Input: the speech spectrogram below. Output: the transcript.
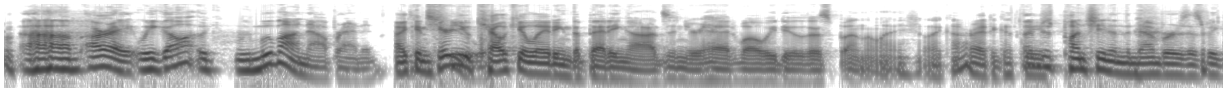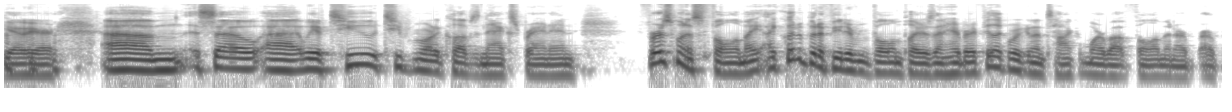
Um, all right, we go. We move on now, Brandon. I can hear you calculating the betting odds in your head while we do this. By the way, You're like, all right, I got. The... I'm just punching in the numbers as we go here. um, so uh, we have two two promoted clubs next, Brandon. First one is Fulham. I, I, could have put a few different Fulham players on here, but I feel like we're going to talk more about Fulham in our, our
